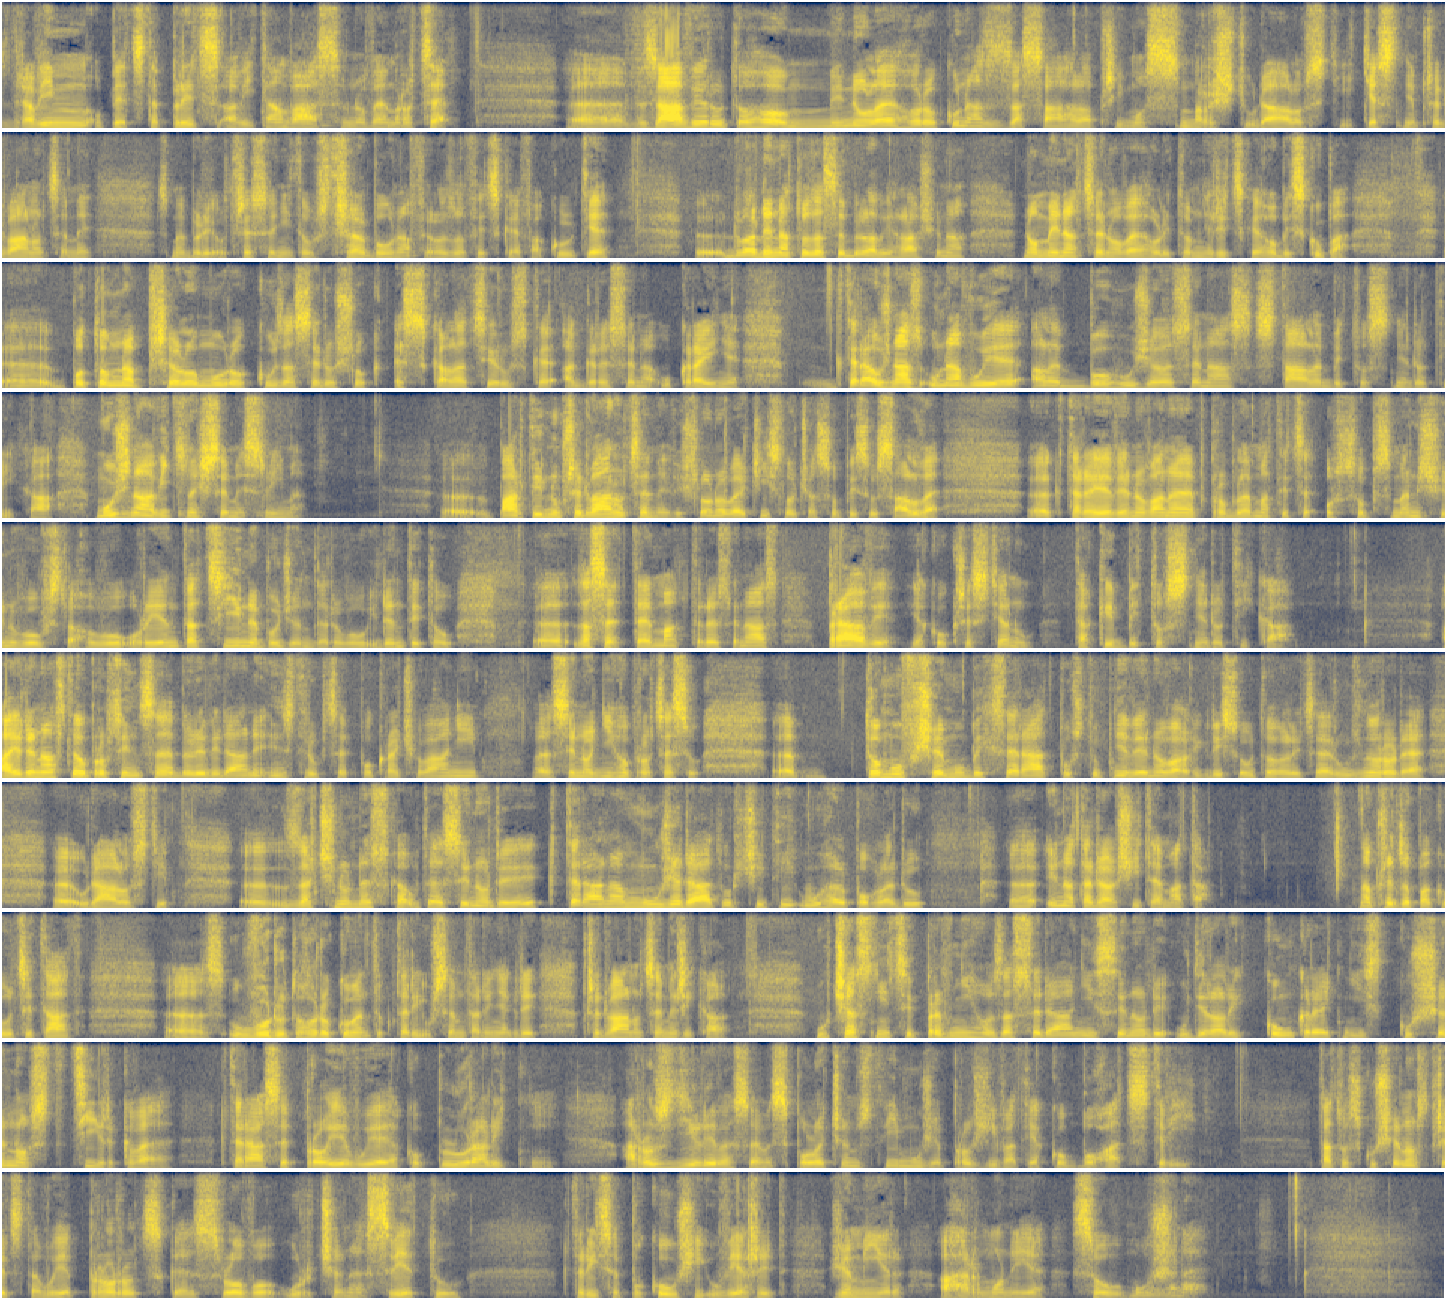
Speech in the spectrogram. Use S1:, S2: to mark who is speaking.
S1: Zdravím opět z Teplic a vítám vás v novém roce. V závěru toho minulého roku nás zasáhla přímo smršť událostí. Těsně před Vánocemi jsme byli otřeseni tou střelbou na Filozofické fakultě. Dva dny na to zase byla vyhlášena nominace nového litoměřického biskupa. Potom na přelomu roku zase došlo k eskalaci ruské agrese na Ukrajině, která už nás unavuje, ale bohužel se nás stále bytostně dotýká. Možná víc, než si myslíme. Pár týdnů před Vánocemi vyšlo nové číslo časopisu Salve, které je věnované problematice osob s menšinovou vztahovou orientací nebo genderovou identitou. Zase téma, které se nás právě jako křesťanů taky bytostně dotýká. A 11. prosince byly vydány instrukce k pokračování eh, synodního procesu. Eh, tomu všemu bych se rád postupně věnoval, i když jsou to velice různorodé eh, události. Začnu dneska u té synody, která nám může dát určitý úhel pohledu i na ta další témata. Napřed zopakuju citát z úvodu toho dokumentu, který už jsem tady někdy před Vánocemi říkal. Účastníci prvního zasedání synody udělali konkrétní zkušenost církve, která se projevuje jako pluralitní a rozdíly ve svém společenství může prožívat jako bohatství. Tato zkušenost představuje prorocké slovo určené světu, který se pokouší uvěřit, že mír a harmonie jsou možné.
